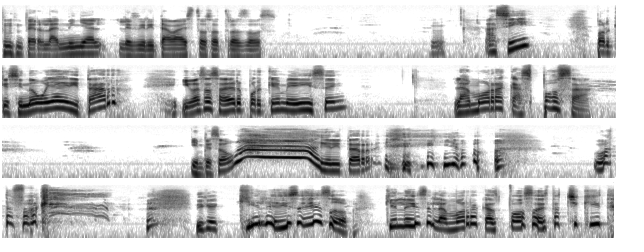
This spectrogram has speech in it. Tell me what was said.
pero la niña les gritaba a estos otros dos. ¿Ah, sí? Porque si no voy a gritar y vas a saber por qué me dicen la morra casposa. Y empezó a gritar. y yo, ¿What the fuck? Dije, ¿quién le dice eso? ¿Quién le dice la morra casposa? Está chiquita.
